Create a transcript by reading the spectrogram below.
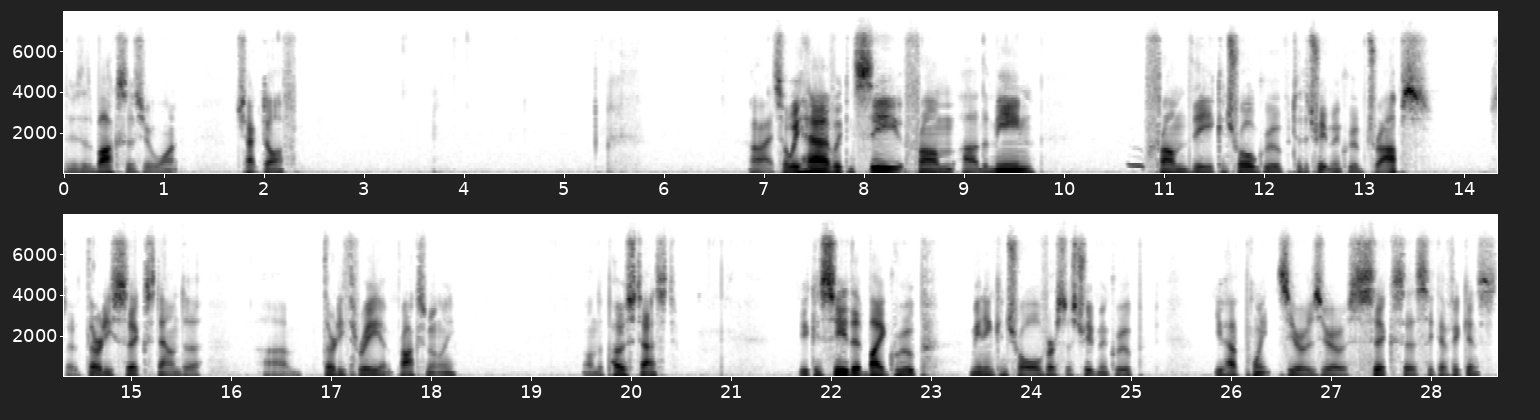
These are the boxes you want checked off. All right, so we have, we can see from uh, the mean from the control group to the treatment group drops. So 36 down to um, 33 approximately on the post-test. You can see that by group, meaning control versus treatment group, you have 0.006 as significance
